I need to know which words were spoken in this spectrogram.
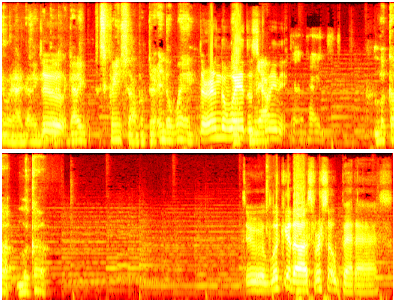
Anyway, I gotta get Dude. the, I gotta get the screenshot, but they're in the way. They're in the way of the Yeah. screen. Look up, look up. Dude, look at us. We're so badass.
